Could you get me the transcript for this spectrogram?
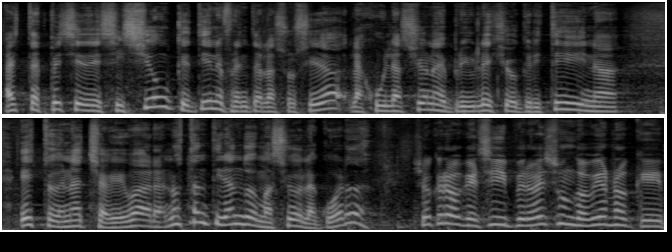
a esta especie de decisión que tiene frente a la sociedad? Las jubilaciones de privilegio de Cristina, esto de Nacha Guevara, ¿no están tirando demasiado de la cuerda? Yo creo que sí, pero es un gobierno que,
